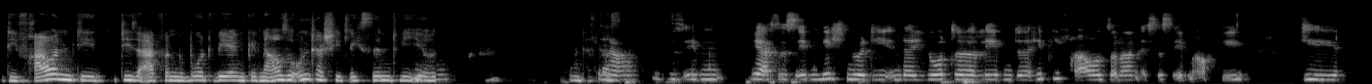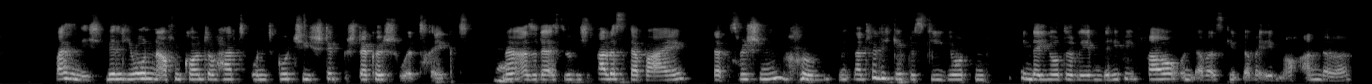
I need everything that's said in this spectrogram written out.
die Frauen, die diese Art von Geburt wählen, genauso unterschiedlich sind wie ihre mhm. Und dass genau, es ist eben, ja, es ist eben nicht nur die in der Jurte lebende Hippie-Frau, sondern es ist eben auch die, die, weiß ich nicht, Millionen auf dem Konto hat und Gucci-Stöckelschuhe trägt. Ja. Ne? Also da ist wirklich alles dabei. dazwischen. Und natürlich gibt es die Jurten, in der Jurte lebende Hippie-Frau, und aber es gibt aber eben auch andere.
